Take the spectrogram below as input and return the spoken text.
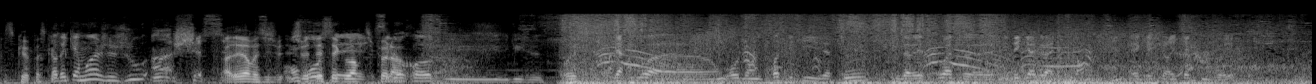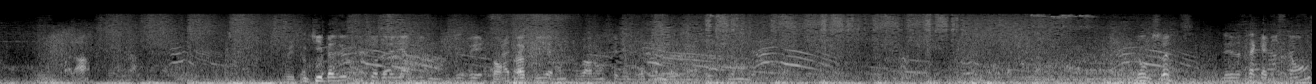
Parce que, parce que... Tandis qu'à moi, je joue un chasseur. Ah d'ailleurs vas-y, je vais, te laisser c'est go un petit peu c'est là. le rogue du, du jeu. Ouais, Perso, euh, en gros, dans trois spécialisations, vous avez soit euh, les dégâts de la distance, ici, avec les shurikens que vous voyez. Voilà. oui, Donc qui est basé sur de l'énergie, donc vous devez attaquer avant de pouvoir lancer des gros combos. c'est. Donc soit des attaques à distance,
